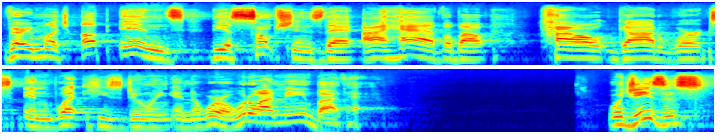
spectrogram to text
very much upends the assumptions that I have about how God works and what he's doing in the world. What do I mean by that? Well, Jesus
